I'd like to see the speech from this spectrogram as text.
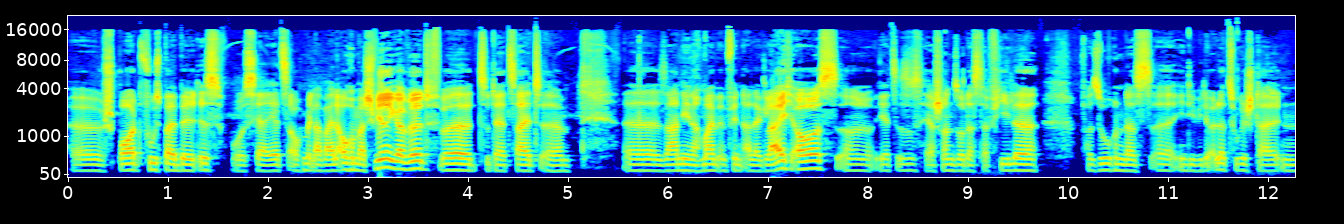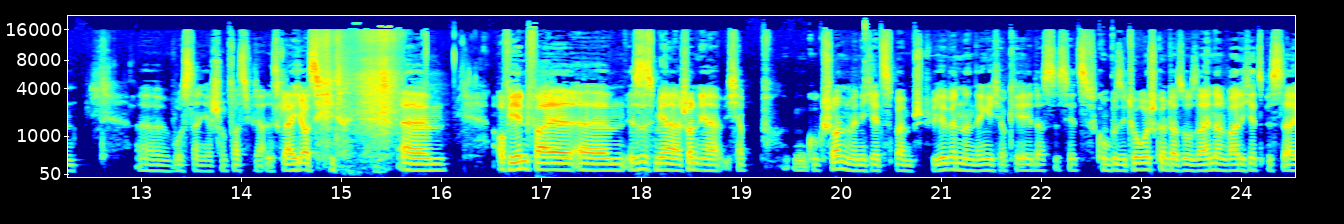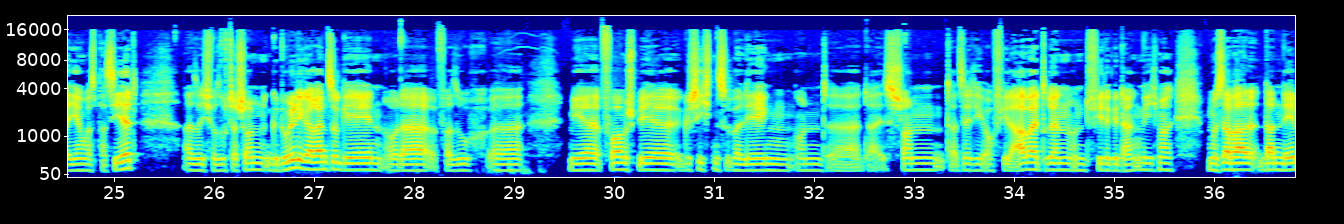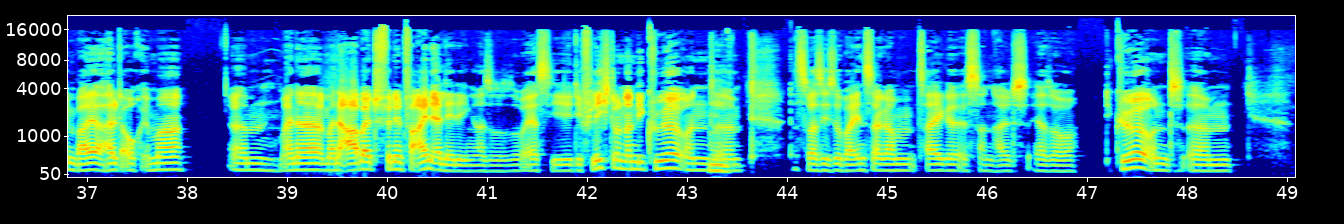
äh, Sport-Fußballbild ist, wo es ja jetzt auch mittlerweile auch immer schwieriger wird. Äh, zu der Zeit äh, sahen die nach meinem Empfinden alle gleich aus. Jetzt ist es ja schon so, dass da viele versuchen, das individueller zu gestalten, äh, wo es dann ja schon fast wieder alles gleich aussieht. ähm, auf jeden Fall ähm, ist es mir schon eher, ich habe guck schon, wenn ich jetzt beim Spiel bin, dann denke ich, okay, das ist jetzt kompositorisch könnte das so sein, dann warte ich jetzt, bis da irgendwas passiert. Also ich versuche da schon geduldiger ranzugehen oder versuche äh, mir vor dem Spiel Geschichten zu überlegen und äh, da ist schon tatsächlich auch viel Arbeit drin und viele Gedanken, die ich mache. Muss aber dann nebenbei halt auch immer ähm, meine, meine Arbeit für den Verein erledigen. Also so erst die, die Pflicht und dann die Kür. Und mhm. ähm, das, was ich so bei Instagram zeige, ist dann halt eher so die Kür und ähm,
